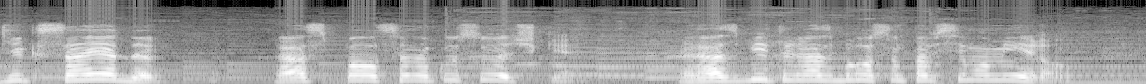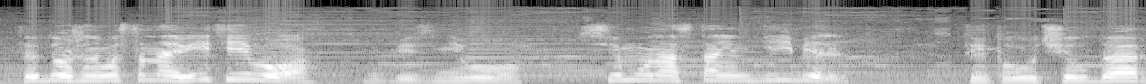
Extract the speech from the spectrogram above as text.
Гексаэдр распался на кусочки разбит и разбросан по всему миру. Ты должен восстановить его. Без него всему настанет гибель. Ты получил дар.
